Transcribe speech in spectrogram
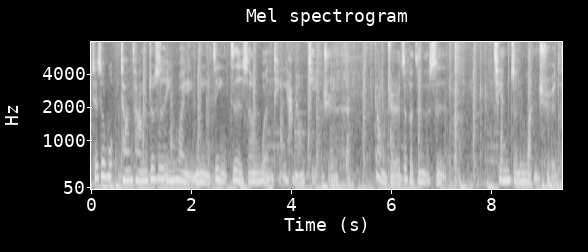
其实我常常就是因为你自己自身问题还没有解决，那我觉得这个真的是千真万确的。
